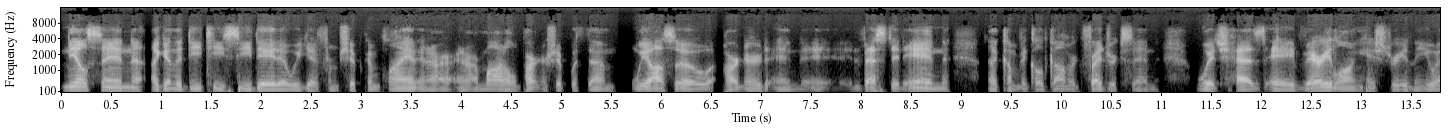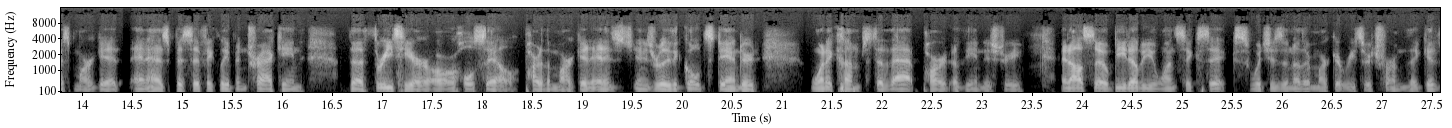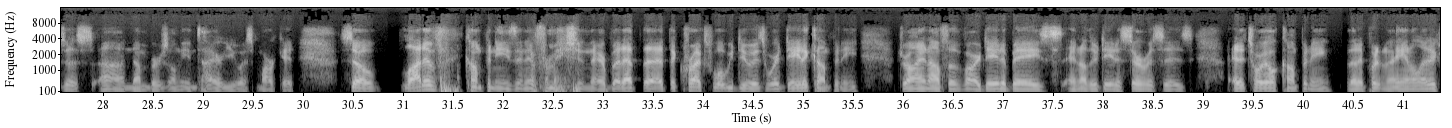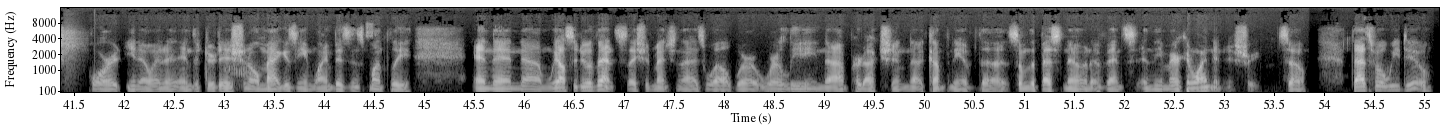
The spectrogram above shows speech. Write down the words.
Nielsen, again, the DTC data we get from Ship Compliant and our and our model partnership with them. We also partnered and uh, invested in a company called Gomberg Fredrikson, which has a very long history in the U.S. market and has specifically been tracking the three-tier or wholesale part of the market, and is and is really the gold standard when it comes to that part of the industry. And also BW166, which is another market research firm that gives us uh, numbers on the entire US market. So a lot of companies and information there, but at the at the crux, what we do is we're a data company, drawing off of our database and other data services. Editorial company that I put in the analytics report, you know, in, in the traditional magazine, Wine Business Monthly, and then um, we also do events. I should mention that as well. We're, we're a leading uh, production uh, company of the some of the best known events in the American wine industry. So that's what we do.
